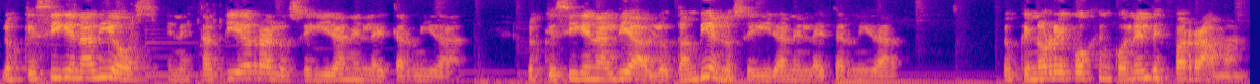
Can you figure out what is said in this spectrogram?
Los que siguen a Dios en esta tierra lo seguirán en la eternidad. Los que siguen al diablo también lo seguirán en la eternidad. Los que no recogen con él desparraman.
